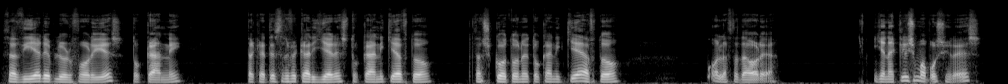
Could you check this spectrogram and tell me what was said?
θα διέρε πληροφορίες, το κάνει, θα κατέστρεφε καριέρες, το κάνει και αυτό, θα σκότωνε, το κάνει και αυτό, όλα αυτά τα ωραία. Για να κλείσουμε από σειρές,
